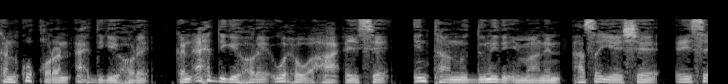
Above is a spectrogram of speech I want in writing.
kan ku qoran axdigii hore. Kan axdigii hore wuxuu ahaa ciise. Intaannu dunida imaanin hase yeeshee ciise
